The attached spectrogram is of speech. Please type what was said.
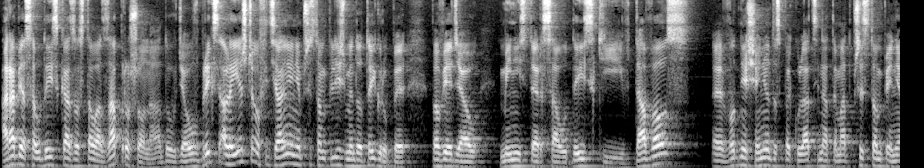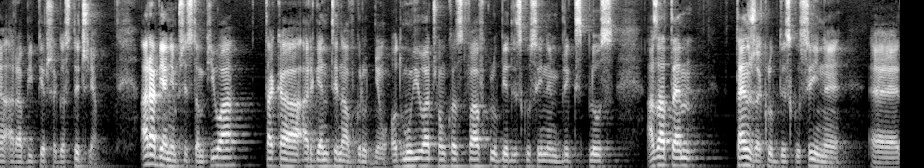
Arabia Saudyjska została zaproszona do udziału w BRICS, ale jeszcze oficjalnie nie przystąpiliśmy do tej grupy, powiedział minister saudyjski w Davos e, w odniesieniu do spekulacji na temat przystąpienia Arabii 1 stycznia. Arabia nie przystąpiła, taka Argentyna w grudniu odmówiła członkostwa w klubie dyskusyjnym BRICS Plus, a zatem tenże klub dyskusyjny, e,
